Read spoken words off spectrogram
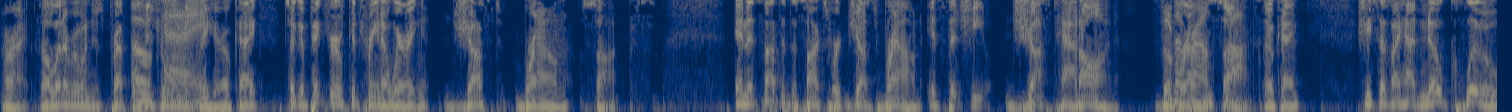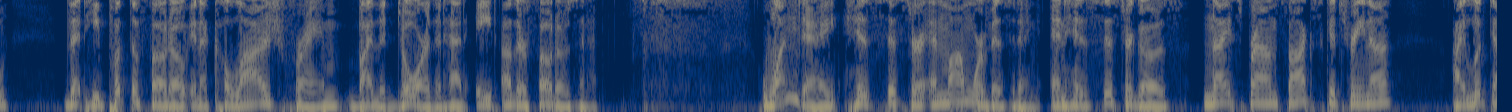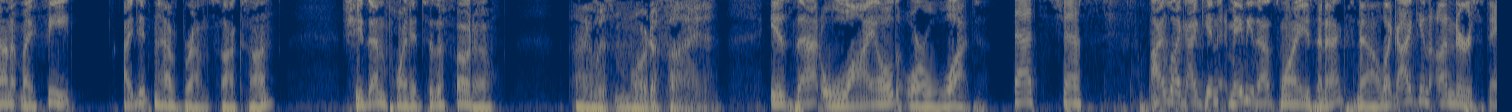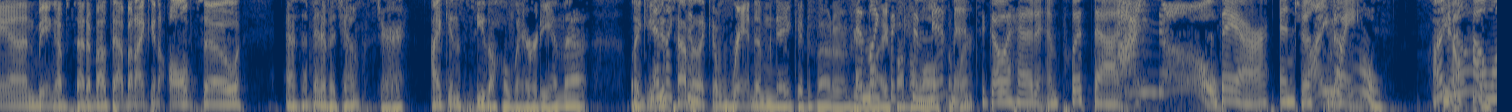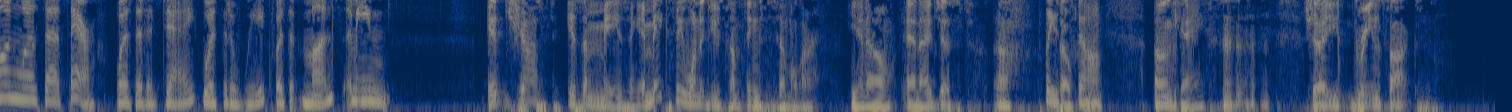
All right, so I'll let everyone just prep the visual Okay. imagery here, okay? Took a picture of Katrina wearing just brown socks. And it's not that the socks were just brown, it's that she just had on the, brown, brown socks, socks. okay? She says, I had no clue that he put the photo in a collage frame by the door that had eight other photos in it. One day, his sister and mom were visiting, and his sister goes, Nice brown socks, Katrina. I looked down at my feet. I didn't have brown socks on. She then pointed to the photo. I was mortified. Is that wild or what? that's just, I like I can maybe that's why he's an ex now. Like I can understand being upset about that, but I can also as a bit of a jokester, I can see the hilarity in that. Like you And just have com- like a random naked photo of your and like wife the on the wall somewhere. commitment to go ahead and put that I know. there and just I know. wait. I you know, know. how long was that there? Was it a day? Was it a week? Was it months? I mean, It just is amazing. It makes me want to do something similar, you know. And I just, ugh, please so don't. funny. Okay. Should I green socks?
